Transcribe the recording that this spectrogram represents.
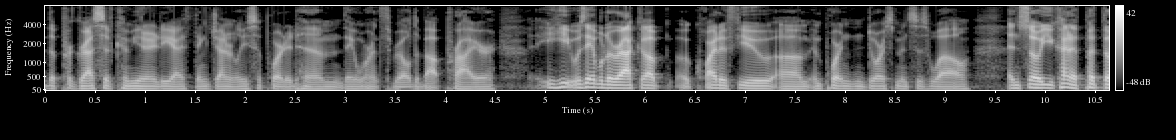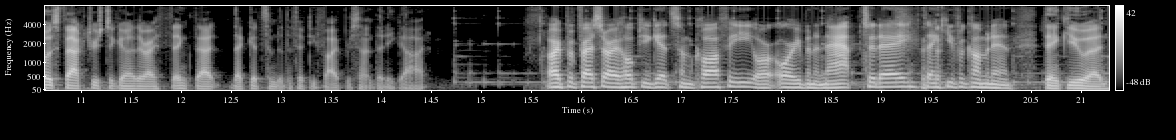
the progressive community, I think, generally supported him. They weren't thrilled about Pryor he was able to rack up uh, quite a few um, important endorsements as well. And so you kind of put those factors together. I think that that gets him to the 55% that he got. All right, Professor, I hope you get some coffee or, or even a nap today. Thank you for coming in. Thank you, Ed.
